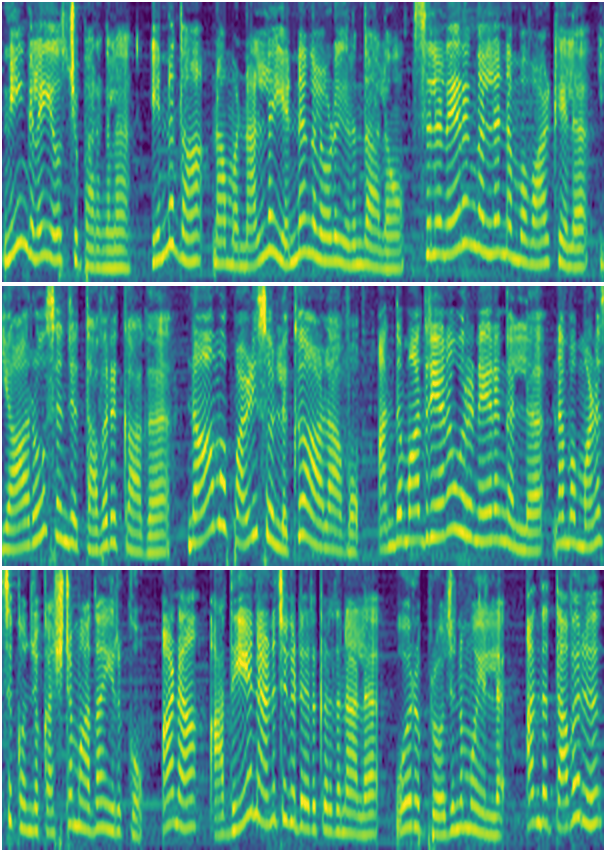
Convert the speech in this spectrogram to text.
நீங்களே யோசிச்சு பாருங்களேன். என்னதான் நாம நல்ல எண்ணங்களோடு இருந்தாலும் சில நேரங்கள்ல நம்ம வாழ்க்கையில யாரோ செஞ்ச தவறுக்காக நாம பழி சொல்லுக்கு ஆளாவோம். அந்த மாதிரியான ஒரு நேரங்கள்ல நம்ம மனசு கொஞ்சம் கஷ்டமா தான் இருக்கும். ஆனா அதையே நினைச்சுக்கிட்டு இருக்கிறதுனால ஒரு பிரயோஜனமும் இல்லை. அந்த தவறு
